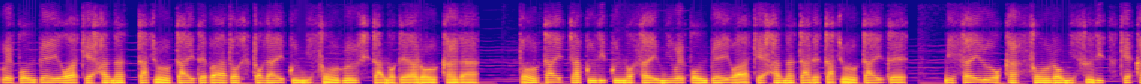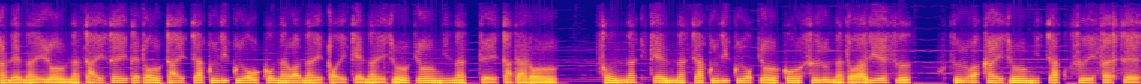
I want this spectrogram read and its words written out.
ウェポンベイを開け放った状態でバードストライクに遭遇したのであろうから、胴体着陸の際にウェポンベイは開け放たれた状態で、ミサイルを滑走路にすりつけかねないような体勢で胴体着陸を行わないといけない状況になっていただろう。そんな危険な着陸を強行するなどあり得ず、普通は海上に着水させ、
